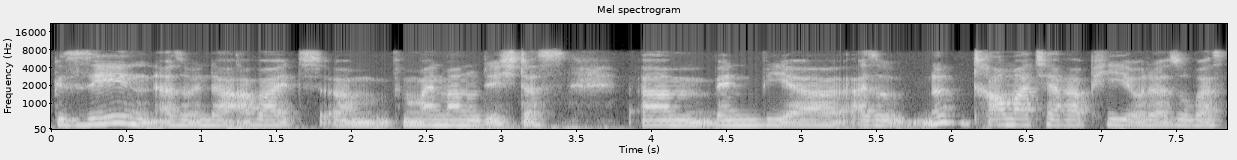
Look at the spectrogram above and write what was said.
gesehen, also in der Arbeit ähm, von meinem Mann und ich, dass ähm, wenn wir, also ne, Traumatherapie oder sowas,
